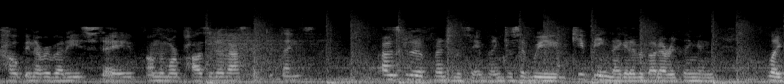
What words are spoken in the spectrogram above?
helping everybody stay on the more positive aspect of things. I was going to mention the same thing. Just if we keep being negative about everything and like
